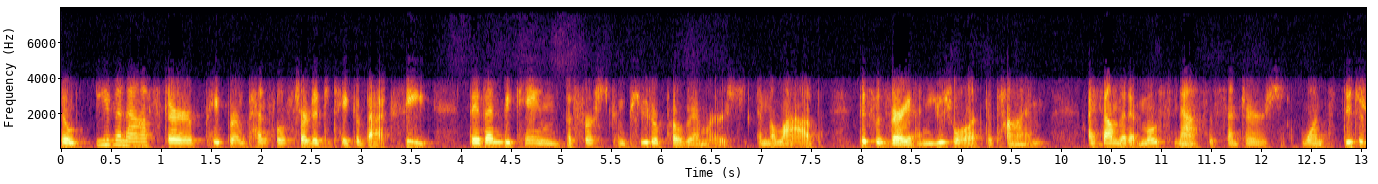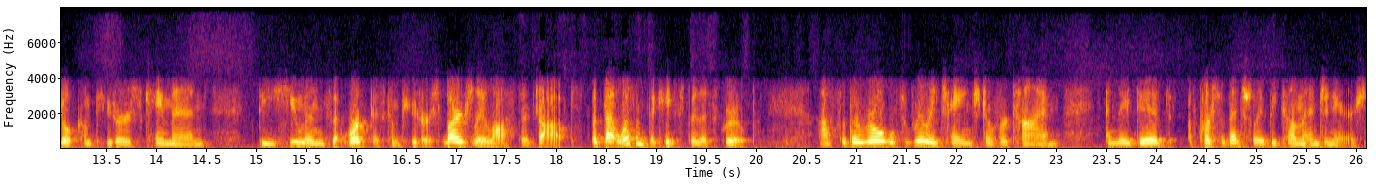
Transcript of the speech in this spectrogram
So even after paper and pencil started to take a back seat, they then became the first computer programmers in the lab. This was very unusual at the time. I found that at most NASA centers, once digital computers came in, the humans that worked as computers largely lost their jobs. But that wasn't the case for this group. Uh, so their roles really changed over time, and they did, of course, eventually become engineers.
